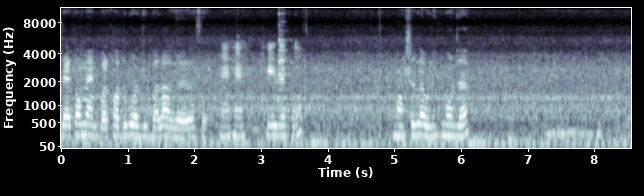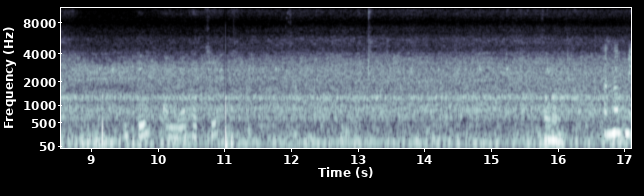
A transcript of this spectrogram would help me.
দেখো আমি একবার খাওয়াতে পুরো জিব্বা লাল হয়ে গেছে। হ্যাঁ হ্যাঁ খেয়ে দেখো। মার্শাল্লাহ অনেক মজা। একটু আমরা আপনি?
